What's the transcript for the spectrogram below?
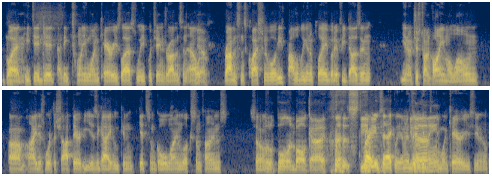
but mm-hmm. he did get, I think, 21 carries last week with James Robinson out. Yeah. Robinson's questionable. He's probably going to play, but if he doesn't, you know, just on volume alone, um, Hyde is worth a shot there. He is a guy who can get some goal line looks sometimes. So little bull and ball guy, Steve. Right, exactly. I mean, if they get 21 carries, you know.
